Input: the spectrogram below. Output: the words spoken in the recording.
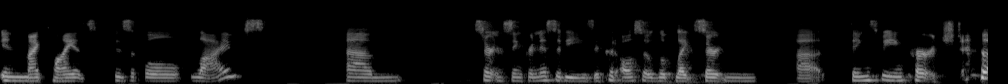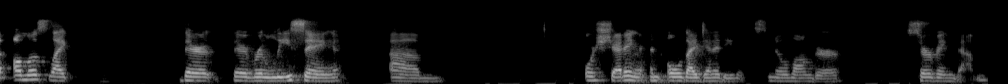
in my clients' physical lives. Um, certain synchronicities. It could also look like certain uh, things being purged, almost like they're they're releasing um, or shedding an old identity that's no longer serving them.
